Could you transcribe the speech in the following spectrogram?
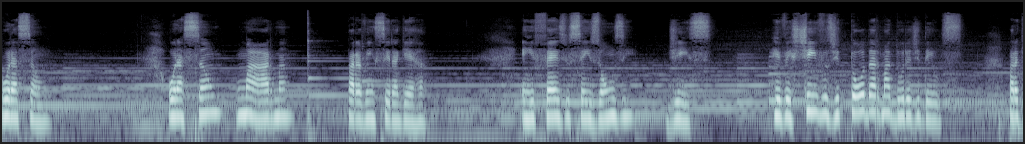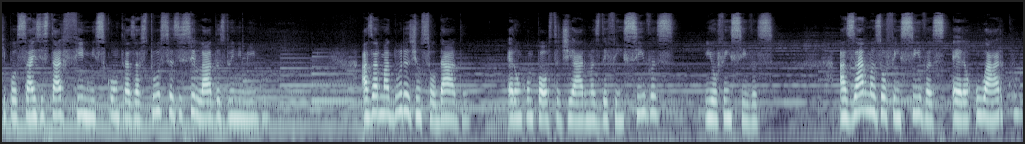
Oração. Oração, uma arma para vencer a guerra. Em Efésios 6:11 diz: Revesti-vos de toda a armadura de Deus, para que possais estar firmes contra as astúcias e ciladas do inimigo. As armaduras de um soldado eram compostas de armas defensivas e ofensivas. As armas ofensivas eram o arco,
